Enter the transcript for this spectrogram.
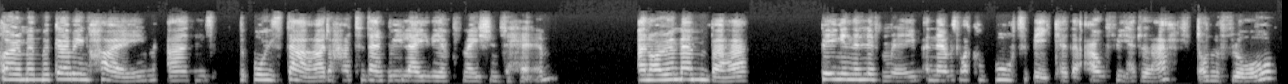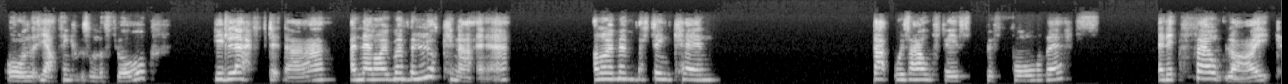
I remember going home and the boy's dad, I had to then relay the information to him. And I remember being in the living room and there was like a water beaker that Alfie had left on the floor, or the, yeah, I think it was on the floor. He'd left it there. And then I remember looking at it and I remember thinking, that was Alfie's before this. And it felt like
